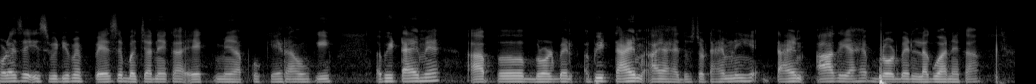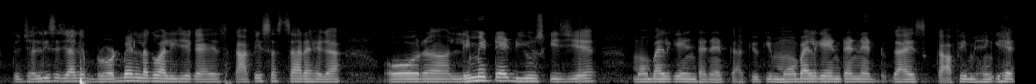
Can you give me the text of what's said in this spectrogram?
थोड़े से इस वीडियो में पैसे बचाने का एक मैं आपको कह रहा हूँ कि अभी टाइम है आप ब्रॉडबैंड, अभी टाइम आया है दोस्तों टाइम नहीं है टाइम आ गया है ब्रॉडबैंड लगवाने का। तो जल्दी से जाके ब्रॉडबैंड लगवा लीजिएगा काफ़ी सस्ता रहेगा। और लिमिटेड यूज़ कीजिए मोबाइल के इंटरनेट का, क्योंकि मोबाइल के इंटरनेट गाइस काफ़ी महँगे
